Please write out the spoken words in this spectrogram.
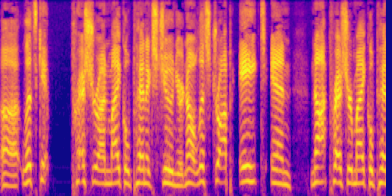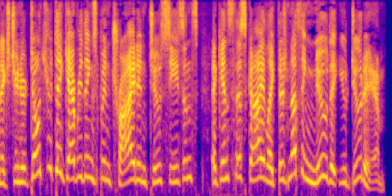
Uh, let's get pressure on Michael Penix Jr. No, let's drop eight and not pressure Michael Penix Jr. Don't you think everything's been tried in two seasons against this guy? Like, there's nothing new that you do to him.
